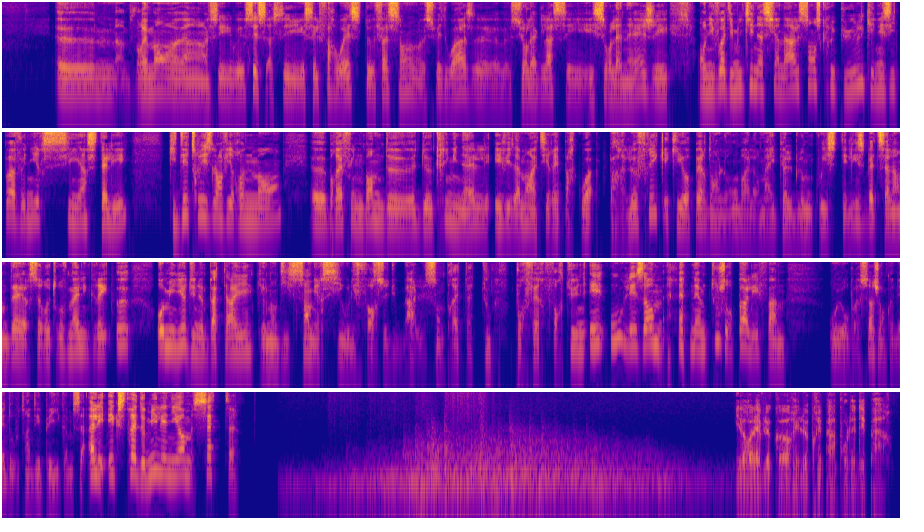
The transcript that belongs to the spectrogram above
Euh, vraiment, euh, c'est ça, c'est le Far West de façon euh, suédoise, sur la glace et, sur la neige. Et on y voit des multinationales sans scrupules qui n'hésitent pas à venir s'y installer, qui détruisent l'environnement euh, bref, une bande de, criminels, évidemment attirés par quoi? Par le fric et qui opèrent dans l'ombre. Alors Michael Blomquist et Lisbeth Salander se retrouvent malgré eux au milieu d'une bataille que l'on dit sans merci où les forces du mal sont prêtes à tout pour faire fortune et où les hommes n'aiment toujours pas les femmes. Oui, oh bah ça j'en connais d'autres, hein, des pays comme ça. Allez, extrait de Millennium 7. Il relève le corps et le prépare pour le départ.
